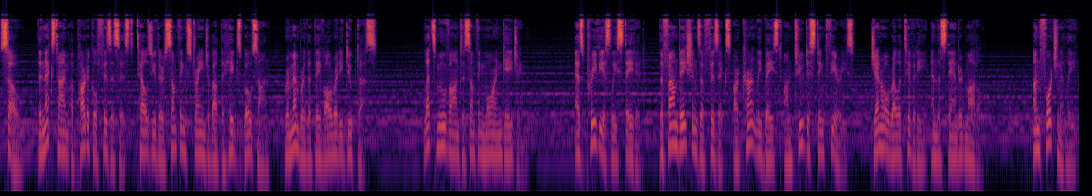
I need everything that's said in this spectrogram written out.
So, the next time a particle physicist tells you there's something strange about the Higgs boson, remember that they've already duped us. Let's move on to something more engaging. As previously stated, the foundations of physics are currently based on two distinct theories, general relativity and the Standard Model. Unfortunately,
